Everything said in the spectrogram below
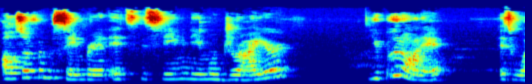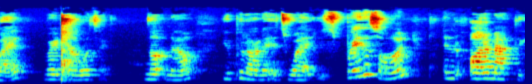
also from the same brand. It's the same enamel dryer. You put on it, it's wet. Right now it's not now. You put on it, it's wet. You spray this on and it automatically,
